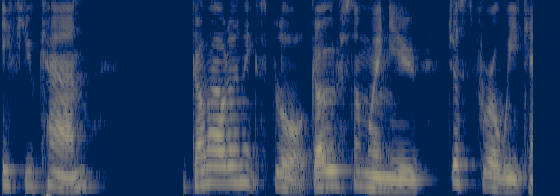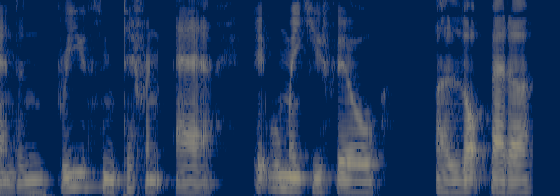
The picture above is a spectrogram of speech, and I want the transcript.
if you can, go out and explore. Go somewhere new just for a weekend and breathe some different air. It will make you feel a lot better.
